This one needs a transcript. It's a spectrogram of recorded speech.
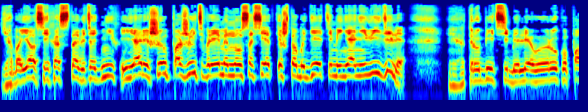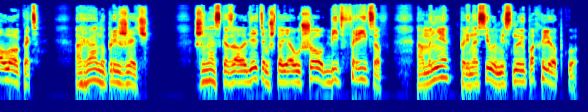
Я боялся их оставить одних, и я решил пожить временно у соседки, чтобы дети меня не видели, и отрубить себе левую руку по локоть, а рану прижечь. Жена сказала детям, что я ушел бить фрицев, а мне приносила мясную похлебку.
